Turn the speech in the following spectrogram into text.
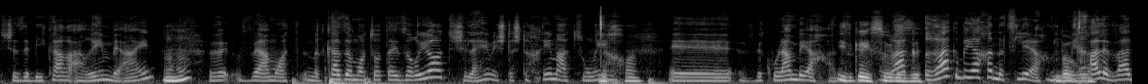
שזה בעיקר הערים בעין, mm-hmm. ומרכז המועצות האזוריות, שלהם יש את השטחים העצומים. נכון. אה, וכולם ביחד. התגייסו רק, לזה. רק ביחד נצליח. ברור. מיכל לבד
